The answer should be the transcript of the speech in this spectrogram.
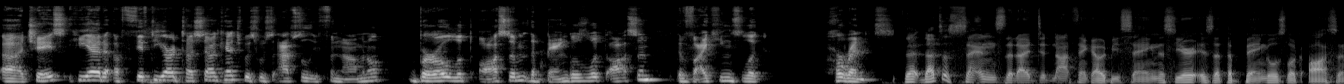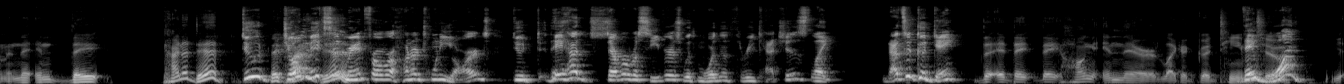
uh, Chase. He had a 50 yard touchdown catch, which was absolutely phenomenal. Burrow looked awesome. The Bengals looked awesome. The Vikings looked horrendous. that that's a sentence that I did not think I would be saying this year. Is that the Bengals look awesome, and they and they kind of did. Dude, They Joe Mixon did. ran for over 120 yards. Dude, they had several receivers with more than three catches. Like, that's a good game. They they they hung in there like a good team. They too. won. Yeah,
